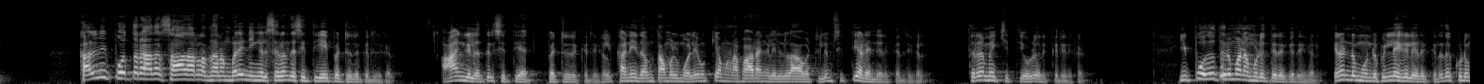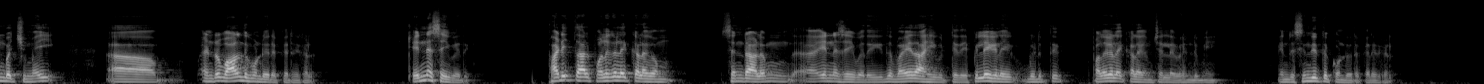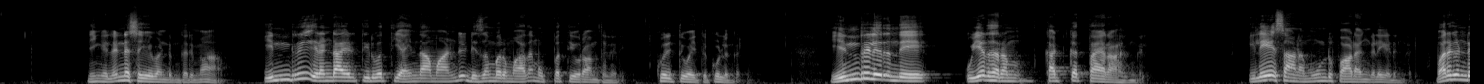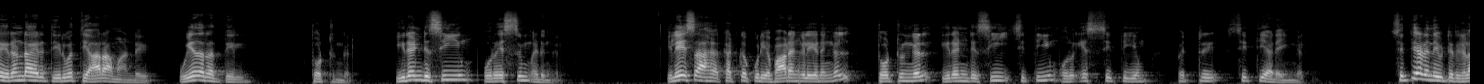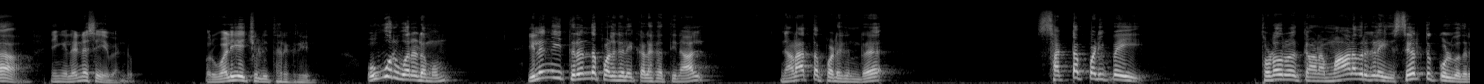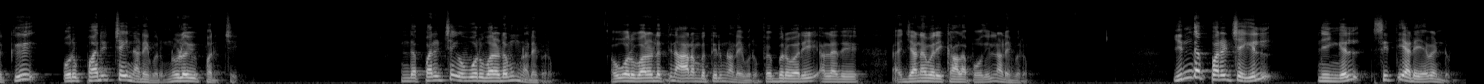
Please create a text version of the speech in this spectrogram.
கல்வி போத்தராத சாதாரண தரம் வரை நீங்கள் சிறந்த சித்தியை பெற்றிருக்கிறீர்கள். ஆங்கிலத்தில் சித்தி பெற்றிருக்கிறீர்கள். கணிதம் தமிழ் மொழி முக்கியமான பாடங்களில் எல்லாவற்றிலும் சித்தி அடைந்திருக்கிறீர்கள். திறமை சித்தியோடு இருக்கிறீர்கள். இப்போது திருமணம் முடித்திருக்கிறீர்கள். இரண்டு மூன்று பிள்ளைகள் இருக்கிறது. குடும்ப சுமை என்று வாழ்ந்து கொண்டிருக்கிறீர்கள். என்ன செய்வது? படித்தால் பல்கலைக்கழகம் சென்றாலும் என்ன செய்வது? இது வயதாகிவிட்டது. பிள்ளைகளை விடுத்து பல்கலைக்கழகம் செல்ல வேண்டுமே என்று சிந்தித்து கொண்டிருக்கிறீர்கள். நீங்கள் என்ன செய்ய வேண்டும் தெரியுமா? இன்று இரண்டாயிரத்தி இருபத்தி ஐந்தாம் ஆண்டு டிசம்பர் மாதம் முப்பத்தி ஓராம் தேதி குறித்து வைத்துக் கொள்ளுங்கள். இன்றிலிருந்தே உயர்தரம் கற்க தயாராகுங்கள். இலேசான மூன்று பாடங்களை எடுங்கள். வருகின்ற இரண்டாயிரத்தி இருபத்தி ஆறாம் ஆண்டு உயர்தரத்தில் தோற்றுங்கள். இரண்டு சியும் ஒரு எஸ்ஸும் எடுங்கள். இலேசாக கற்கக்கூடிய பாடங்களை எடுங்கள். தோற்றுங்கள். இரண்டு சி சித்தியும் ஒரு எஸ் சித்தியும் பெற்று சித்தி அடையுங்கள். சித்தி அடைந்து விட்டீர்களா? நீங்கள் என்ன செய்ய வேண்டும்? ஒரு வழியை சொல்லித் தருகிறேன். ஒவ்வொரு வருடமும் இலங்கை திறந்த பல்கலைக்கழகத்தினால் நடாத்தப்படுகின்ற சட்டப்படிப்பை தொடர்வதற்கான மாணவர்களை சேர்த்துக்கொள்வதற்கு ஒரு பரீட்சை நடைபெறும். நுழைவு பரீட்சை. இந்த பரீட்சை ஒவ்வொரு வருடமும் நடைபெறும். ஒவ்வொரு வருடத்தின் ஆரம்பத்திலும் நடைபெறும். பிப்ரவரி அல்லது ஜனவரி காலப்பகுதியில் நடைபெறும். இந்த பரீட்சையில் நீங்கள் சித்தி அடைய வேண்டும்.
